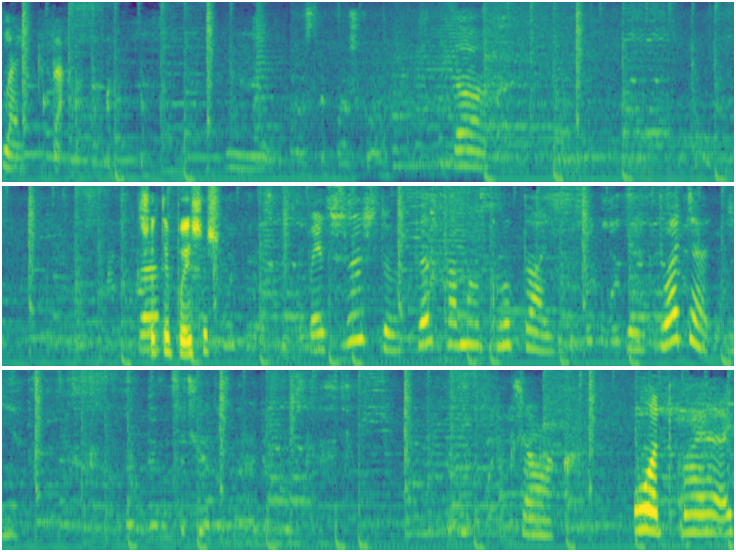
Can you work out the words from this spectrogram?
Лайк, да. Так. Що ти пишеш? Пишу, что ты самая крутая. Я тетя и Так. Вот моя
